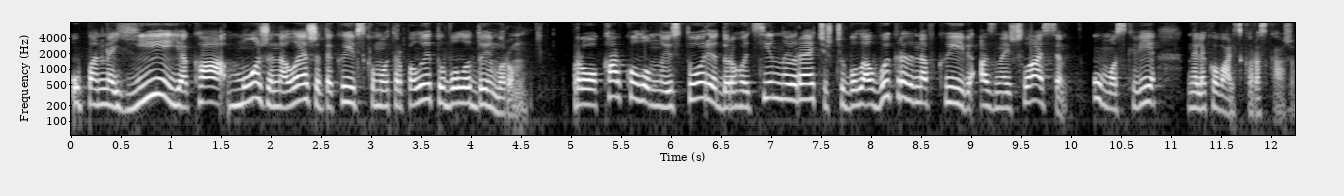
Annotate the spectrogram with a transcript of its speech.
у Панагії, яка може належати київському митрополиту Володимиру. Про карколомну історію дорогоцінної речі, що була викрадена в Києві, а знайшлася у Москві. Неля Ковальська розкаже.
